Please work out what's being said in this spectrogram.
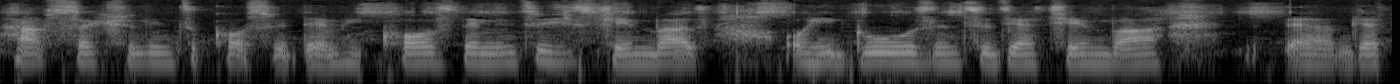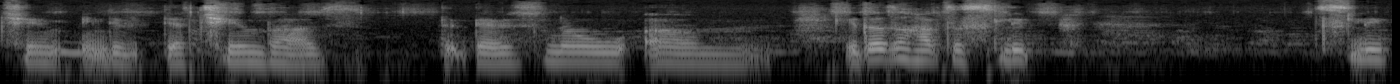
have sexual intercourse with them, he calls them into his chambers, or he goes into their chamber, um, their cham- the, their chambers. There is no, um, he doesn't have to sleep sleep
